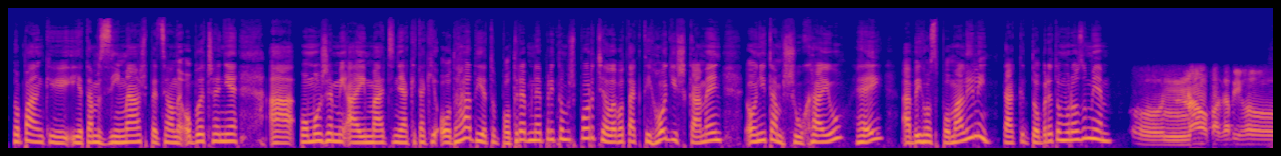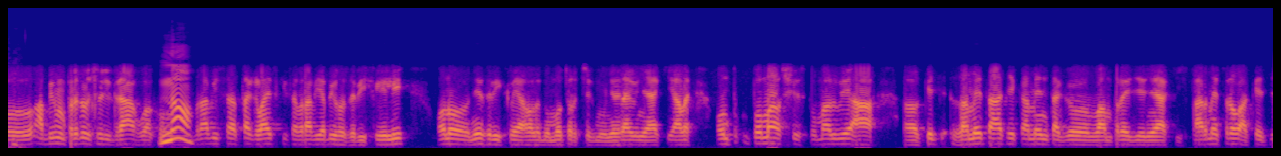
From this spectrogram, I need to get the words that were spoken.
Topánky, je tam zima, špeciálne oblečenie a pomôže mi aj mať nejaký taký odhad. Je to potrebné pri tom športe? Lebo tak ty hodíš kameň, oni tam šúchajú, hej, aby ho spomalili? Tak dobre tomu rozumiem? O, naopak, aby, ho, aby mu predlžili dráhu. Ako no. Vraví sa tak laicky sa vraví, aby ho zrýchlili ono nezrýchlia ho, lebo motorček mu nedajú nejaký, ale on pomalšie spomaluje a keď zametáte kameň, tak vám prejde nejakých pár metrov a keď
